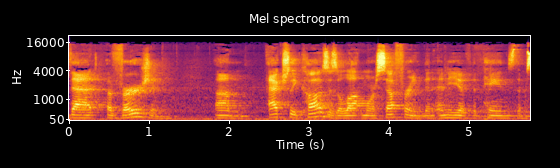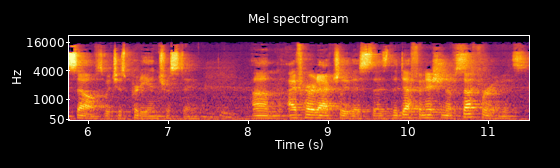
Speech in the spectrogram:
that aversion um, actually causes a lot more suffering than any of the pains themselves, which is pretty interesting. Um, I've heard actually this as the definition of suffering it's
